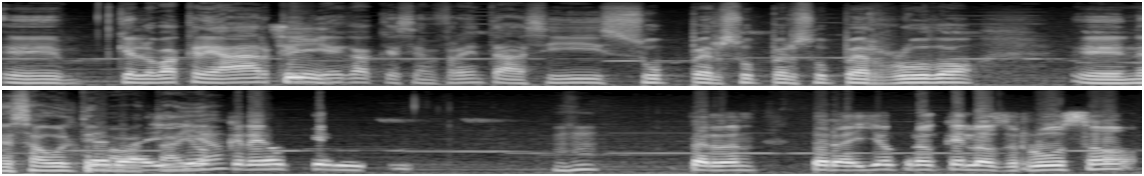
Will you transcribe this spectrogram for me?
eh, que lo va a crear que llega que se enfrenta así súper súper súper rudo en esa última batalla yo creo que perdón pero ahí yo creo que los rusos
